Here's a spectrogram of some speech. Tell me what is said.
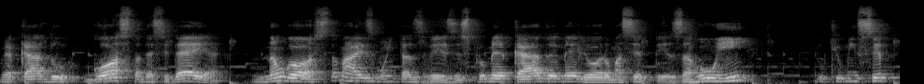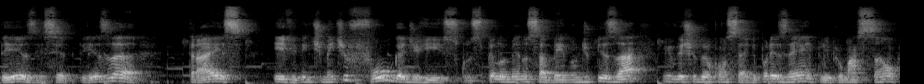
O mercado gosta dessa ideia? Não gosta, mas muitas vezes para o mercado é melhor uma certeza ruim do que uma incerteza. Incerteza traz evidentemente fuga de riscos, pelo menos sabendo onde pisar, o investidor consegue, por exemplo, ir para uma ação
